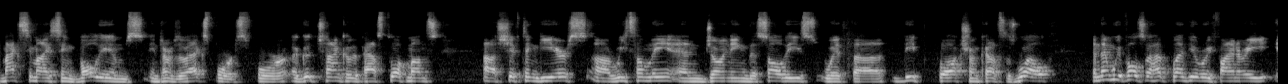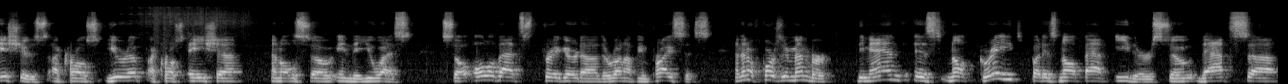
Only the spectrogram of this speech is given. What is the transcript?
maximizing volumes in terms of exports for a good chunk of the past 12 months, uh, shifting gears recently and joining the Saudis with deep production cuts as well. And then we've also had plenty of refinery issues across Europe, across Asia, and also in the US. So all of that's triggered uh, the run up in prices. And then, of course, remember, demand is not great, but it's not bad either. So that's uh,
